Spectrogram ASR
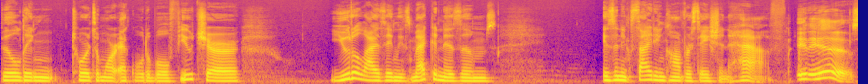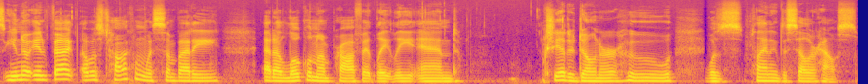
building towards a more equitable future? Utilizing these mechanisms is an exciting conversation to have. It is. You know, in fact, I was talking with somebody at a local nonprofit lately, and she had a donor who was planning to sell her house,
